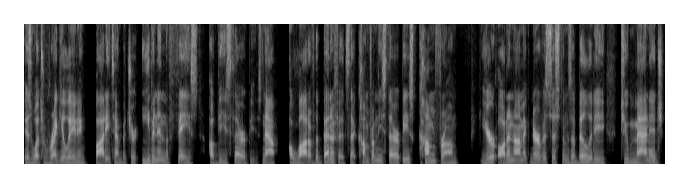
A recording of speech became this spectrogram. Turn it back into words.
is what's regulating body temperature, even in the face of these therapies. Now, a lot of the benefits that come from these therapies come from your autonomic nervous system's ability to manage,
